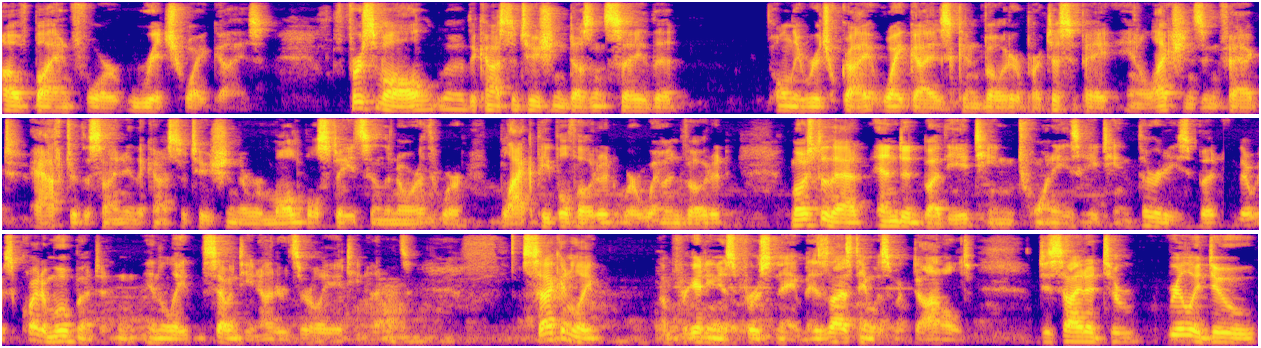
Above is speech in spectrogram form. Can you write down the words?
of, by, and for rich white guys. First of all, uh, the Constitution doesn't say that only rich guy, white guys can vote or participate in elections. In fact, after the signing of the Constitution, there were multiple states in the North where black people voted, where women voted. Most of that ended by the 1820s, 1830s, but there was quite a movement in, in the late 1700s, early 1800s. Secondly, I'm forgetting his first name. His last name was McDonald. Decided to really do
